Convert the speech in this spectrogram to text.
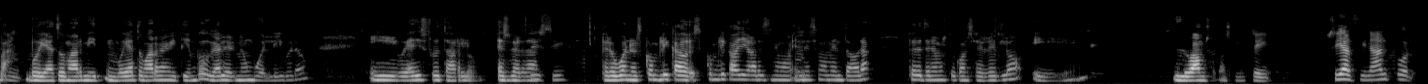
va, Mm. voy a tomar mi, voy a tomarme mi tiempo, voy a leerme un buen libro y voy a disfrutarlo, es verdad. Sí, sí. Pero bueno, es complicado, es complicado llegar a ese en Mm. ese momento ahora, pero tenemos que conseguirlo y, y lo vamos a conseguir. Sí, Sí, al final por,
